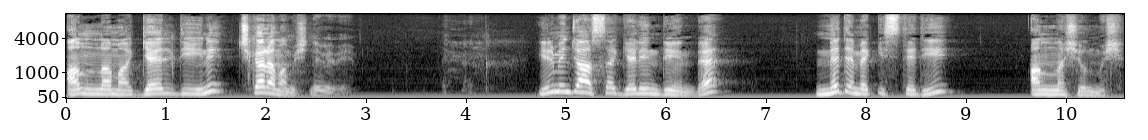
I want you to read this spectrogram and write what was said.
anlama geldiğini çıkaramamış Nebevi. 20. asra gelindiğinde ne demek istediği anlaşılmış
